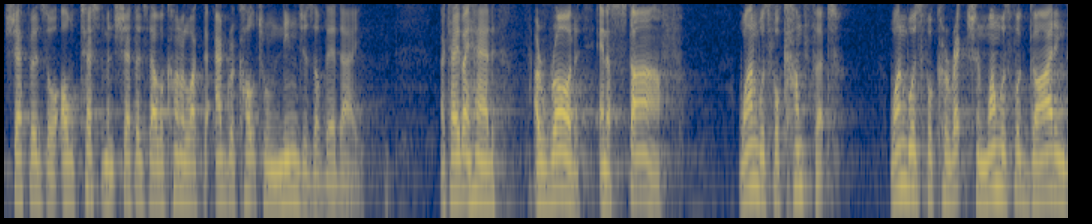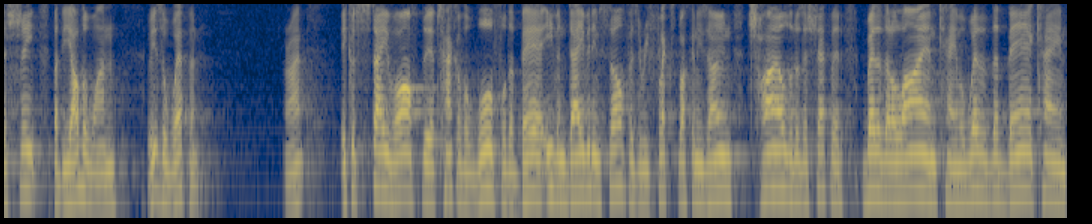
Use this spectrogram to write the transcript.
shepherds or Old Testament shepherds, they were kind of like the agricultural ninjas of their day. Okay, they had a rod and a staff. One was for comfort, one was for correction, one was for guiding the sheep, but the other one is a weapon. All right? It could stave off the attack of a wolf or the bear. Even David himself, as he reflects back on his own childhood as a shepherd, whether the lion came or whether the bear came,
